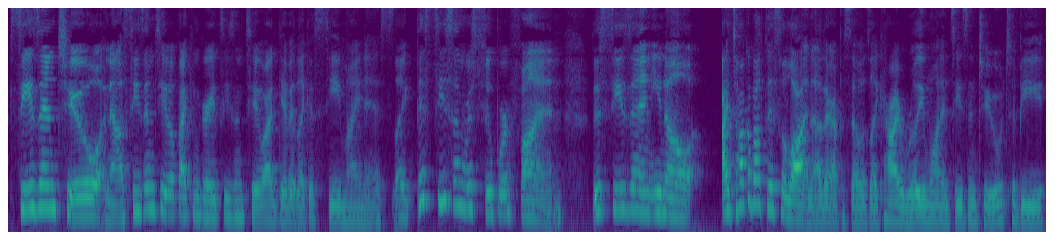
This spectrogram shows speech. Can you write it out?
Season two now season two if i can grade season two i'd give it like a c minus. Like this season was super fun. This season you know i talk about this a lot in other episodes like how i really wanted season two to be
